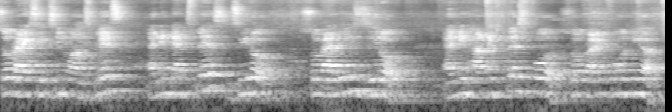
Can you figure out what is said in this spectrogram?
So, write 6 in ones place and in tens place 0. So, value is 0. And in hundreds place 4. So, write 4 here.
